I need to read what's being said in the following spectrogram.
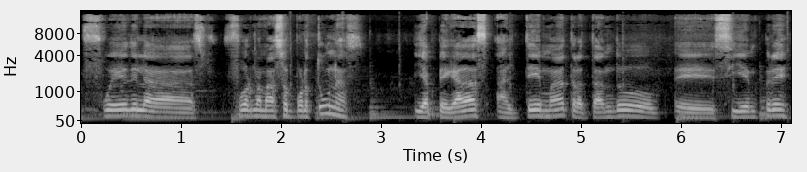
fue de las formas más oportunas y apegadas al tema, tratando eh, siempre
